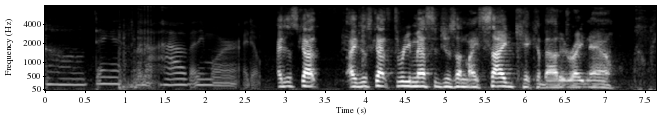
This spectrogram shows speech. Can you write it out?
Oh, dang it. Do I not have any more? I don't. I just got I just got three messages on my sidekick about it right now. Oh my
